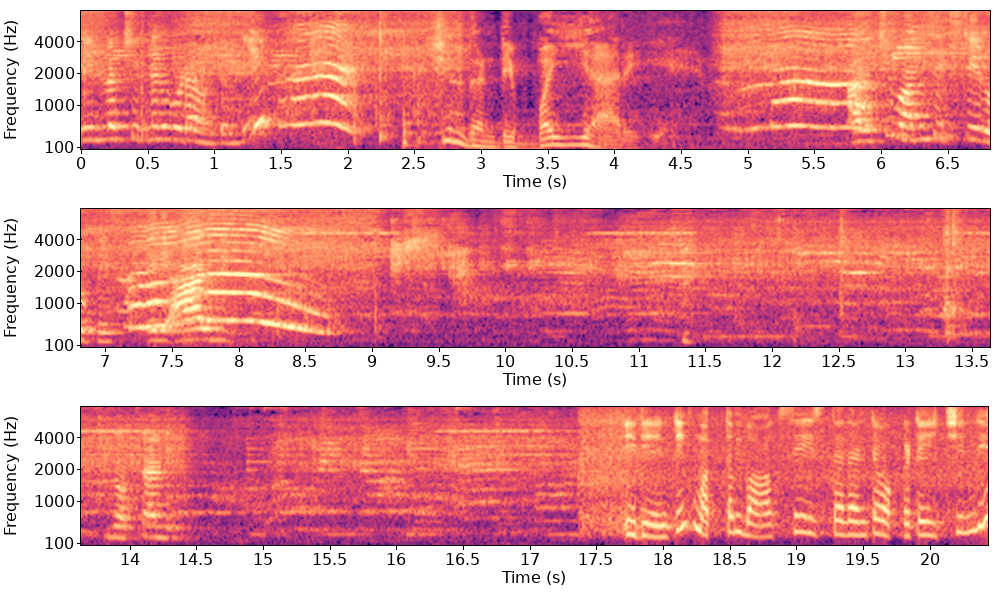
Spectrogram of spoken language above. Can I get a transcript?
దీంట్లో చిన్నది కూడా ఉంటుంది. వచ్చిందండి వయ్యారి. అది వచ్చి వన్ సిక్స్టీ రూపీస్. ఇది ఆల్ మిక్స్. నొక్కండి. ఇదేంటి? మొత్తం బాక్సే ఇస్తుందంటే ఒక్కటే ఇచ్చింది?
